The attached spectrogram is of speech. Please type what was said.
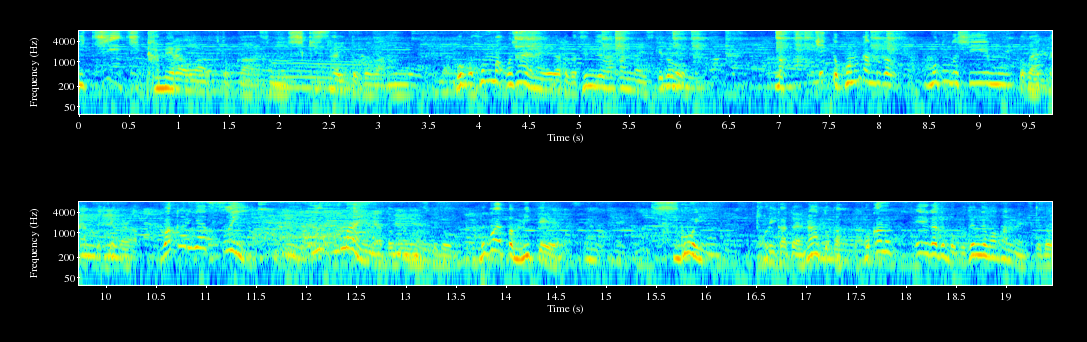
いちいちカメラワークとかその色彩とかがもう僕ほんまおしゃれな映画とか全然わかんないですけど、まあ、きっとこの監督がもともと CM とかやってはった人だから分かりやすい、ううまいんやと思いますけど僕はやっぱ見てすごい撮り方やなとか他の映画で僕全然わかんないんですけど、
